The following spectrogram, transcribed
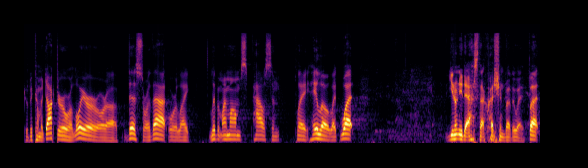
Do I become a doctor or a lawyer or a this or that or like live at my mom's house and play Halo? Like what? You don't need to ask that question, by the way. But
